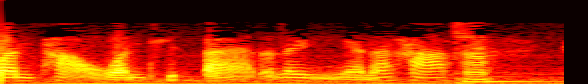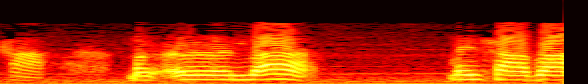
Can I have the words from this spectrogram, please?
วันเผาวันที่แปดอะไรอย่างเงี้ยนะคะครับค่ะบังเอิญว่าไม่ทราบว่า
